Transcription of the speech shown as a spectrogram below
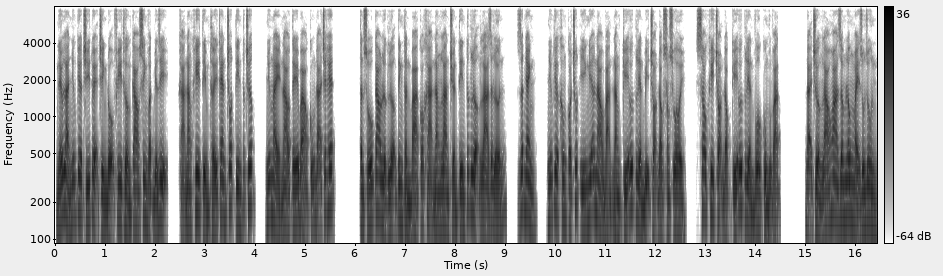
Nếu là những kia trí tuệ trình độ phi thường cao sinh vật biến dị khả năng khi tìm thấy then chốt tin tức trước, những này não tế bào cũng đã chết hết. Tần số cao lực lượng tinh thần ba có khả năng lan truyền tin tức lượng là rất lớn, rất nhanh, những kia không có chút ý nghĩa nào bản năng ký ức liền bị chọn đọc xong xuôi, sau khi chọn đọc ký ức liền vô cùng vụn vặt. Đại trưởng lão hoa dâm lông mày run run,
